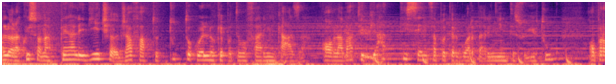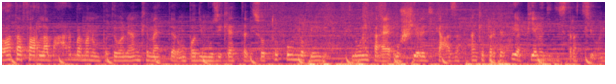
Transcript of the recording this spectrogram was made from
Allora, qui sono appena le 10 e ho già fatto tutto quello che potevo fare in casa. Ho lavato i piatti senza poter guardare niente su YouTube. Ho provato a fare la barba ma non potevo neanche mettere un po' di musichetta di sottofondo, quindi l'unica è uscire di casa, anche perché qui è pieno di distrazioni.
